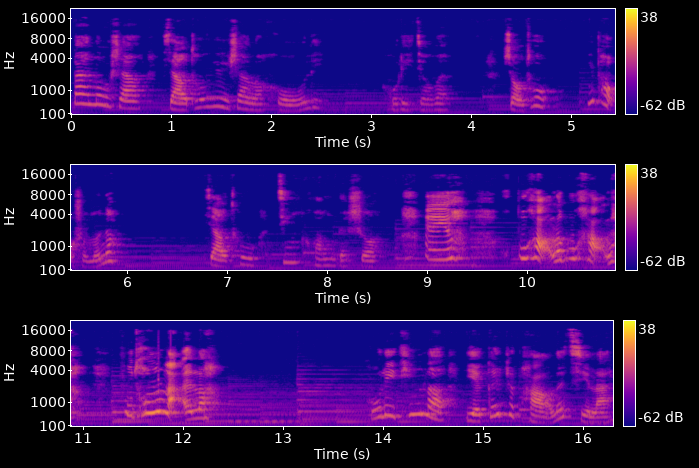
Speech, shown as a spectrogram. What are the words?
半路上，小兔遇上了狐狸，狐狸就问：“小兔，你跑什么呢？”小兔惊慌地说：“哎呦，不好了，不好了，扑通来了！”狐狸听了，也跟着跑了起来。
